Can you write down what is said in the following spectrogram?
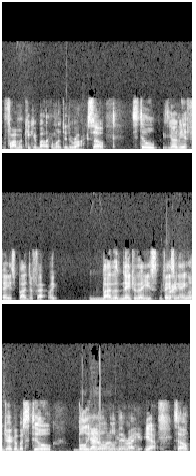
before I'm going to kick your butt like I'm going to do The Rock. So still, he's going to be a face by defact, like by the nature that he's facing Right. Angle and Jericho, but still bully heel a little be. bit right here. Yeah. So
